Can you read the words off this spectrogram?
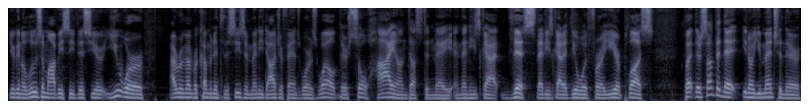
you're going to lose him obviously this year. You were, I remember coming into the season, many Dodger fans were as well. They're so high on Dustin May, and then he's got this that he's got to deal with for a year plus. But there's something that you know you mentioned there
